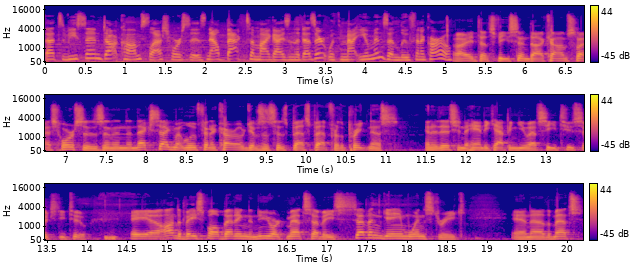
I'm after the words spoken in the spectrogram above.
That's vsin.com slash horses. Now back to My Guys in the Desert with Matt Youmans and Lou Finocchiaro. All right, that's vsin.com slash horses. And in the next segment, Lou Finocchiaro gives us his best bet for the Preakness in addition to handicapping UFC 262. Hey, uh, on to baseball betting, the New York Mets have a seven-game win streak, and uh, the Mets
